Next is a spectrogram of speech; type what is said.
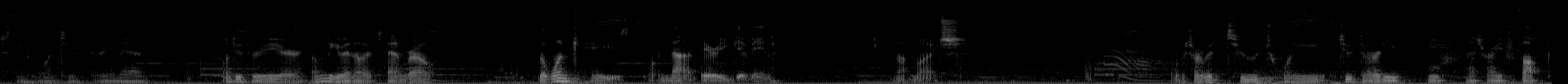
Just need one, two, three, man. One, two, three, or I'm gonna give it another 10, bro. The 1Ks were not very giving. Not much. We started with 220, 230. Oof, that's right. Fuck.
